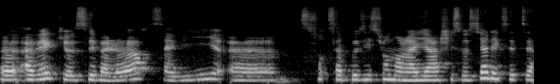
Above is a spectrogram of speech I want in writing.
euh, avec euh, ses valeurs, sa vie, euh, sa position dans la hiérarchie sociale, etc.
